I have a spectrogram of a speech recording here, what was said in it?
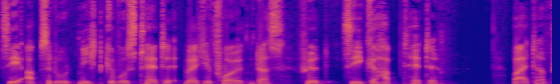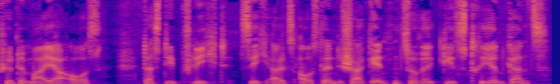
sie absolut nicht gewusst hätte, welche Folgen das für sie gehabt hätte. Weiter führte Meyer aus, dass die Pflicht, sich als ausländische Agenten zu registrieren, ganz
